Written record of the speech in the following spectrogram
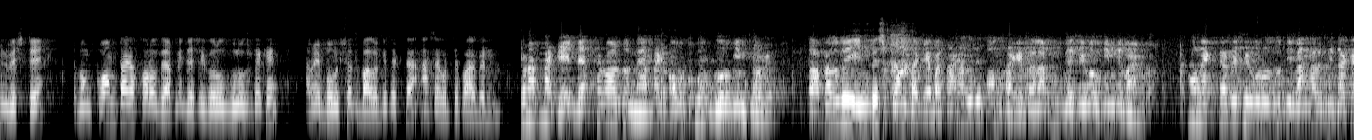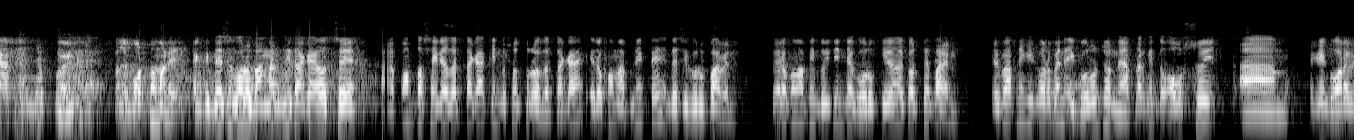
ইনভেস্টে এবং কম টাকা খরচে আপনি দেশি গরুগুলো থেকে আপনি ভবিষ্যৎ ভালো কিছু একটা আশা করতে পারবেন। এখন আপনাকে ব্যবসা করার জন্য আপনাকে অবশ্যই গরু কিনতে হবে। তো আপনার যদি ইনভেস্ট কম থাকে বা টাকা যদি কম থাকে, তাহলে আপনি দেশি গরু কিনতে পারেন। এখন একটা দেশি গরু যদি বাংলাদেশি টাকা আপনি হিসাব করেন, তাহলে বর্তমানে একটি দেশি গরু বাংলাদেশি টাকায় হচ্ছে পঞ্চাশ, ষাট হাজার টাকা কিংবা সত্তর হাজার টাকা এরকম আপনি একটা দেশি গরু পাবেন। তো এরকম আপনি দুই, তিনটা গরু কিনে করতে পারেন? এরপর আপনি কি করবেন? এই গরুর জন্য আপনার কিন্তু অবশ্যই একটি ঘরের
